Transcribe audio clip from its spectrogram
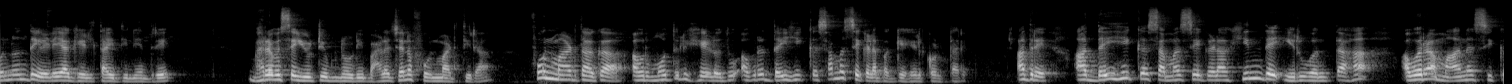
ಒಂದೊಂದೇ ಎಳೆಯಾಗಿ ಹೇಳ್ತಾ ಇದ್ದೀನಿ ಅಂದರೆ, ಭರವಸೆ ಯೂಟ್ಯೂಬ್ ನೋಡಿ ಬಹಳ ಜನ ಫೋನ್ ಮಾಡ್ತೀರಾ? ಫೋನ್ ಮಾಡಿದಾಗ ಅವರು ಮೊದಲು ಹೇಳೋದು ಅವರ ದೈಹಿಕ ಸಮಸ್ಯೆಗಳ ಬಗ್ಗೆ ಹೇಳ್ಕೊಳ್ತಾರೆ. ಆದರೆ ಆ ದೈಹಿಕ ಸಮಸ್ಯೆಗಳ ಹಿಂದೆ ಇರುವಂತಹ ಅವರ ಮಾನಸಿಕ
